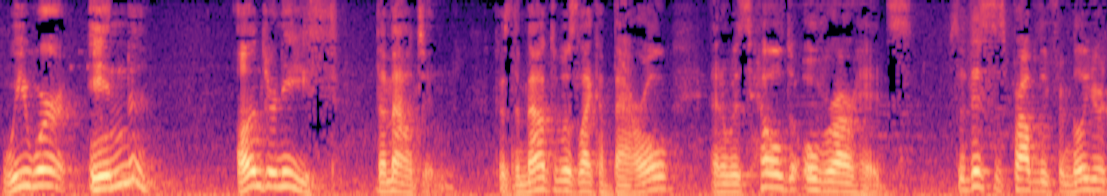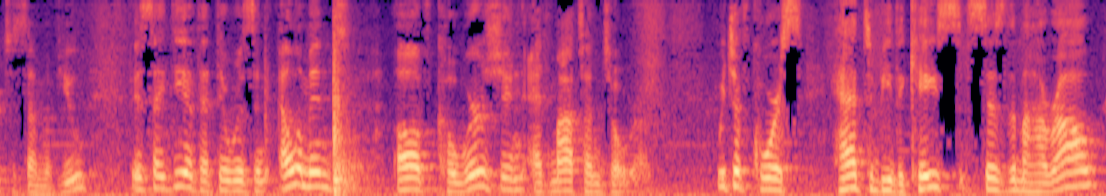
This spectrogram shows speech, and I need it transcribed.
We were in, underneath the mountain, because the mountain was like a barrel and it was held over our heads. So this is probably familiar to some of you. This idea that there was an element of coercion at Matan Torah, which of course had to be the case, says the Maharal.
